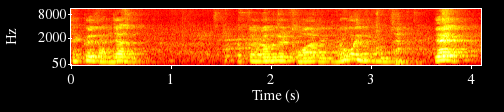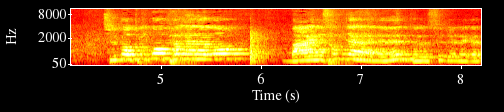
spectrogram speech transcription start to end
댓글 달잖아요. 또 여러분들 도와드리려고 있는 겁니다. 예, 즐겁고 편안하고 많이 성장하는 그런 수련회가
